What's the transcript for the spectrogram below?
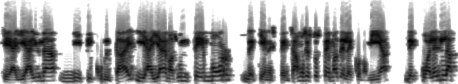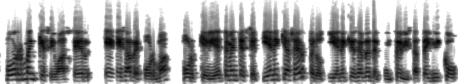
que ahí hay una dificultad y hay además un temor de quienes pensamos estos temas de la economía, de cuál es la forma en que se va a hacer esa reforma, porque evidentemente se tiene que hacer, pero tiene que ser desde el punto de vista técnico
